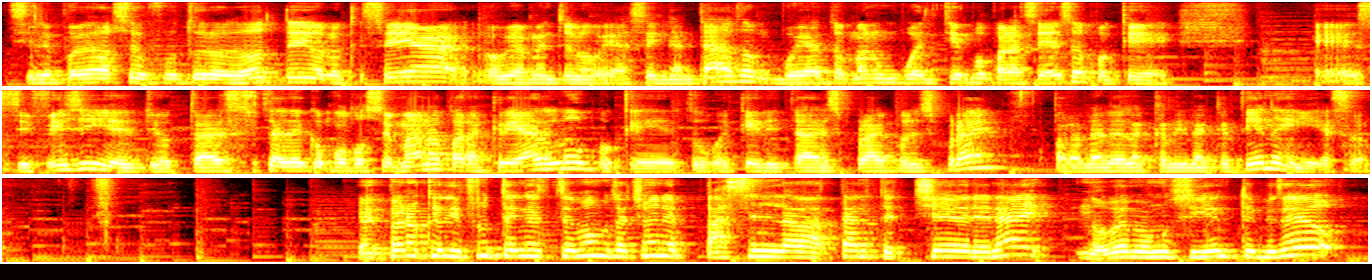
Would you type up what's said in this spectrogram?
si le puedo hacer un futuro de o lo que sea, obviamente lo voy a hacer encantado, voy a tomar un buen tiempo para hacer eso porque es difícil, yo tardé como dos semanas para crearlo porque tuve que editar spray por spray para darle la calidad que tiene y eso. Espero que disfruten este mod muchachones, pásenla bastante chévere night, nos vemos en un siguiente video.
